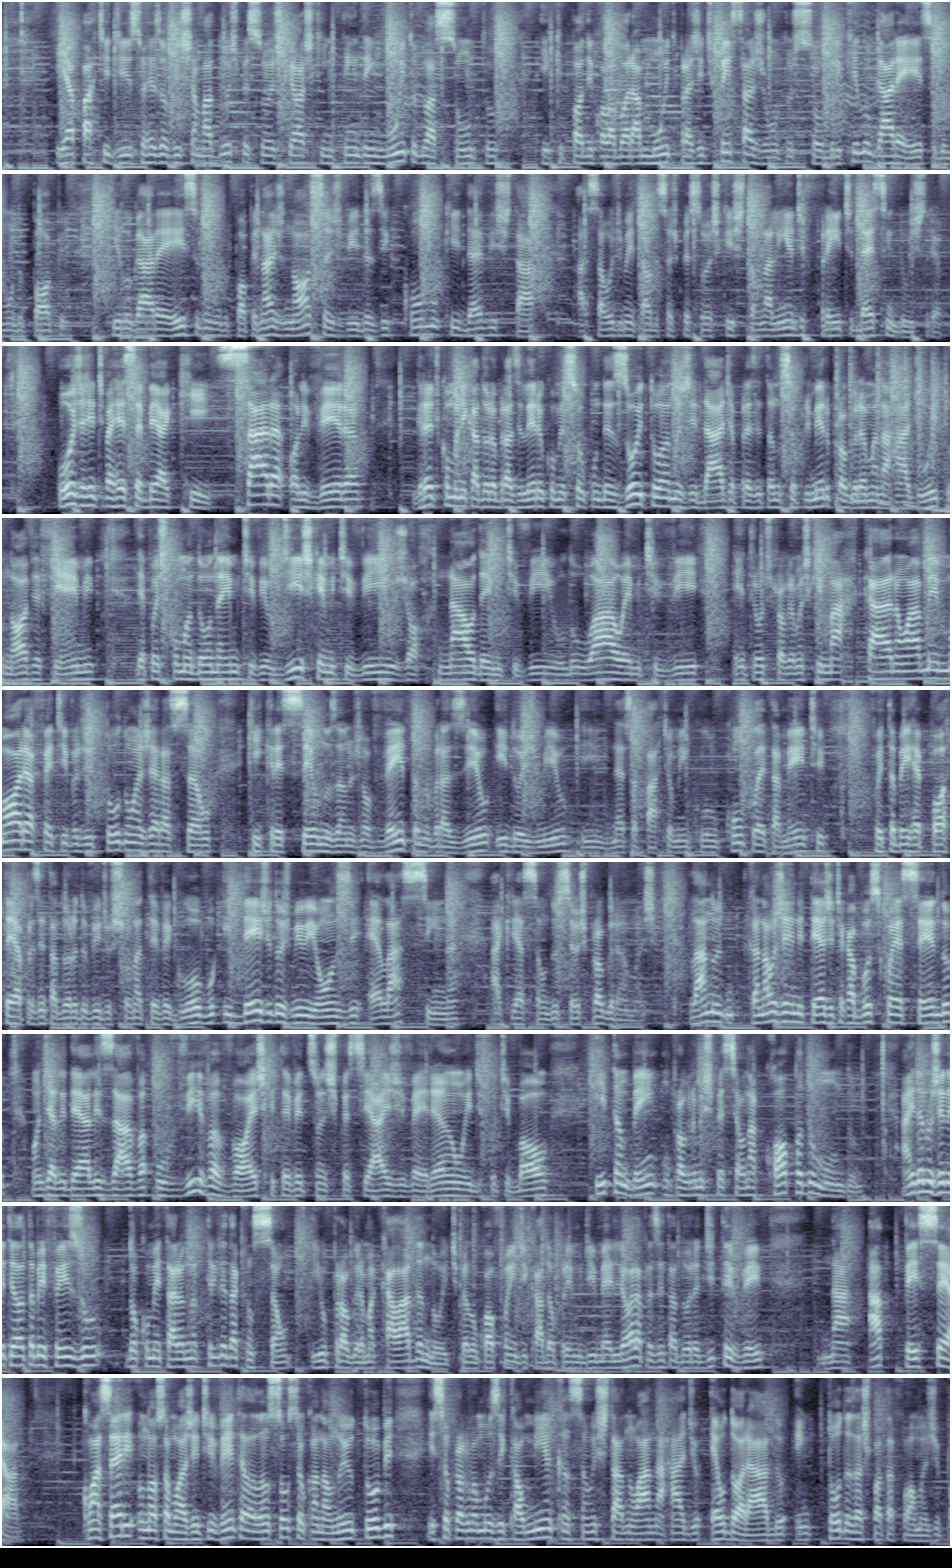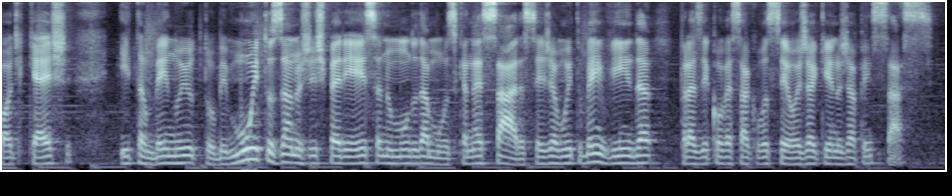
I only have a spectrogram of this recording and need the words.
e a partir disso, eu resolvi chamar duas pessoas que eu acho que entendem muito do assunto e que podem colaborar muito para a gente pensar juntos sobre que lugar é esse do mundo pop, que lugar é esse do mundo pop nas nossas vidas e como que deve estar a saúde mental dessas pessoas que estão na linha de frente dessa indústria. Hoje a gente vai receber aqui Sara Oliveira. Grande comunicadora brasileira, começou com 18 anos de idade, apresentando seu primeiro programa na Rádio 89 FM. Depois comandou na MTV o Disque MTV, o Jornal da MTV, o Luau MTV, entre outros programas que marcaram a memória afetiva de toda uma geração que cresceu nos anos 90 no Brasil e 2000, e nessa parte eu me incluo completamente. Foi também repórter e apresentadora do vídeo show na TV Globo e desde 2011 ela assina a criação dos seus programas. Lá no canal GNT a gente acabou se conhecendo, onde ela idealizava o Viva Voz, que teve edições especiais de verão e de futebol, e também um programa especial na Copa do Mundo. Ainda no GNT ela também fez o documentário Na Trilha da Canção e o programa Calada Noite, pelo qual foi indicada ao prêmio de melhor apresentadora de TV na APCA. Com a série O Nosso Amor a Gente Inventa, ela lançou seu canal no YouTube e seu programa musical Minha Canção está no ar na Rádio Eldorado, em todas as plataformas de podcast e também no YouTube. Muitos anos de experiência no mundo da música, né, Sara? Seja muito bem-vinda. Prazer conversar com você hoje aqui no Já Pensasse.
